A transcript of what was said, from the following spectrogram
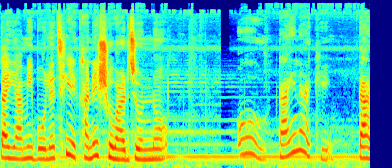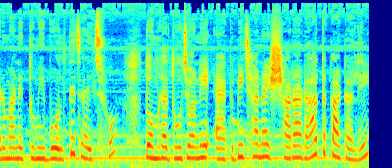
তাই আমি বলেছি এখানে শোয়ার জন্য। ও, তাই নাকি? তার মানে তুমি বলতে চাইছো, তোমরা দুজনে এক বিছানায় সারা রাত কাটালে,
